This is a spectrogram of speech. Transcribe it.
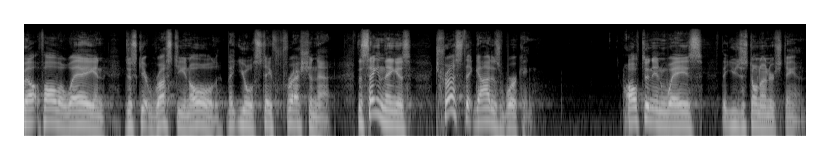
f- fall away and just get rusty and old, that you'll stay fresh in that. The second thing is trust that God is working, often in ways that you just don't understand.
